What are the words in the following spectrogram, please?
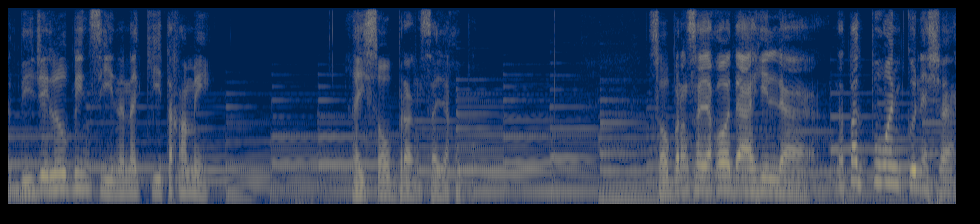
at DJ Lil Vinci na nagkita kami, ay sobrang saya ko po. Sobrang saya ko dahil uh, natagpuan ko na siya.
